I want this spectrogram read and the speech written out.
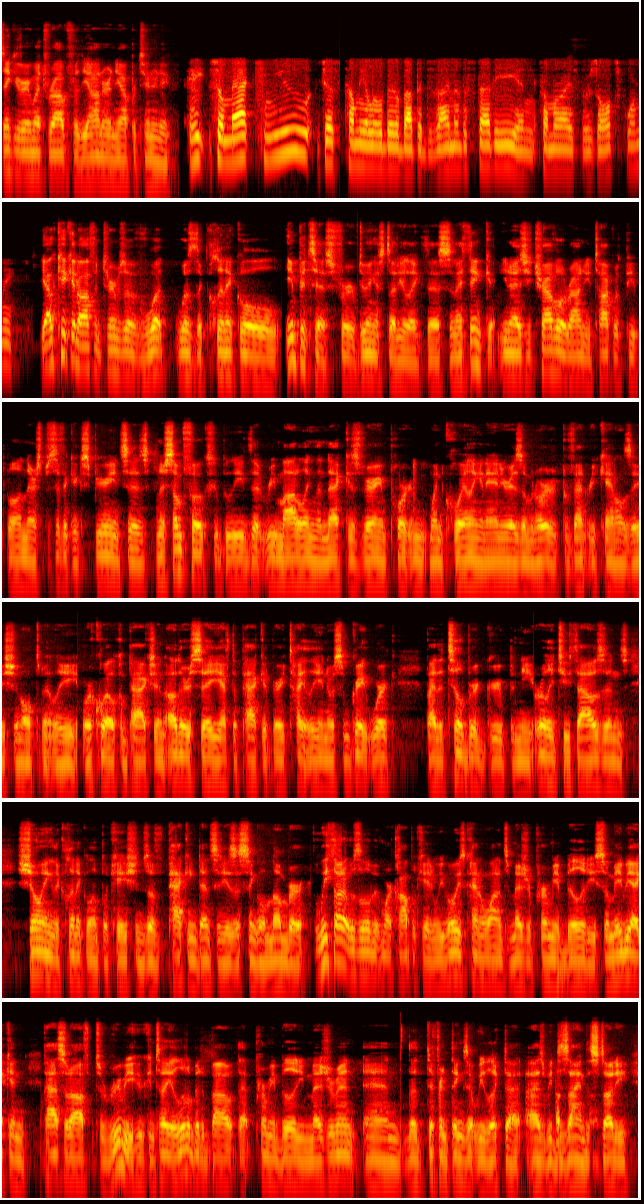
Thank you very much, Rob, for the honor and the opportunity. Hey, so Matt, can you just tell me a little bit about the design of the study and summarize the results for me? Yeah, I'll kick it off in terms of what was the clinical impetus for doing a study like this. And I think, you know, as you travel around, you talk with people and their specific experiences. There's some folks who believe that remodeling the neck is very important when coiling an aneurysm in order to prevent recanalization ultimately or coil compaction. Others say you have to pack it very tightly. And there was some great work by the Tilburg group in the early 2000s showing the clinical implications of packing density as a single number. We thought it was a little bit more complicated. We've always kind of wanted to measure permeability. So maybe I can pass it off to Ruby, who can tell you a little bit about that permeability measurement and the different things that we looked at as we designed the study.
